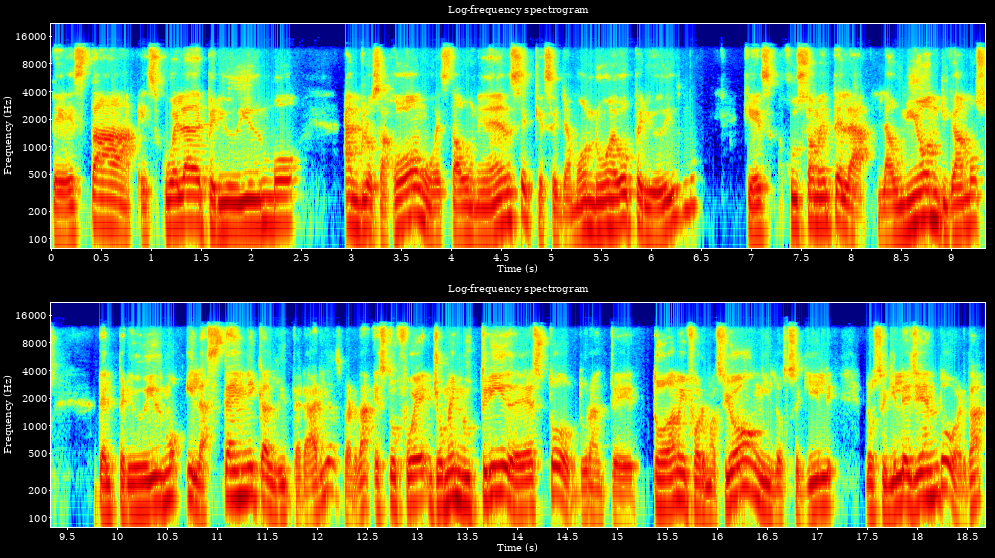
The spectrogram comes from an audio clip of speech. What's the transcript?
de esta escuela de periodismo anglosajón o estadounidense que se llamó Nuevo Periodismo, que es justamente la, la unión, digamos, del periodismo y las técnicas literarias, ¿verdad? Esto fue, yo me nutrí de esto durante toda mi formación y lo seguí, lo seguí leyendo, ¿verdad?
